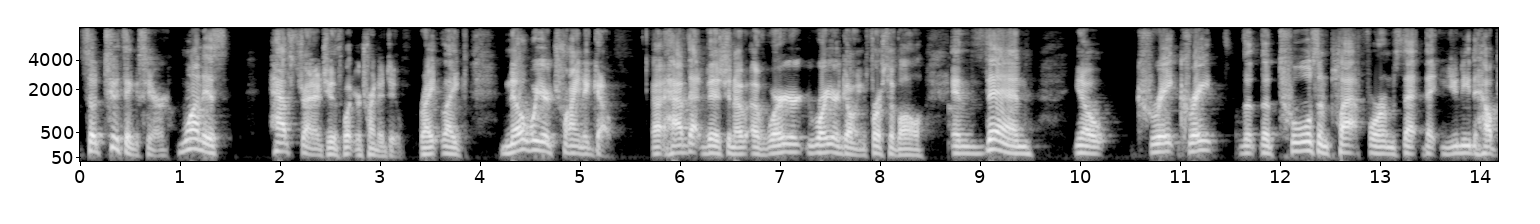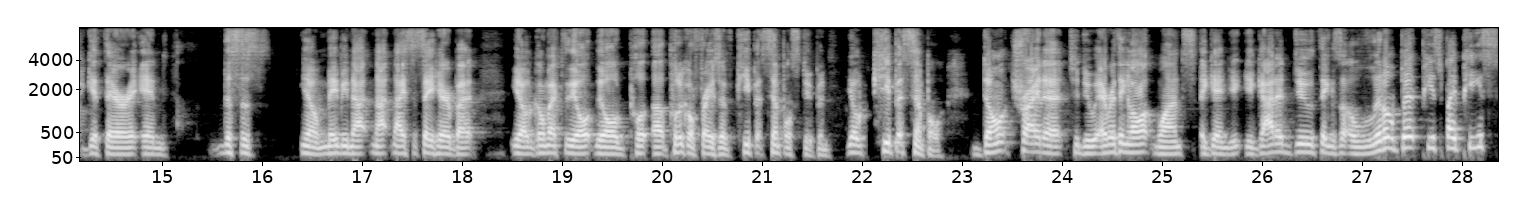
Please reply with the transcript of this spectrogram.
so two things here. One is have strategy with what you're trying to do right? Like know where you're trying to go. Uh, have that vision of, of where you're where you're going first of all. And then you know create create the, the tools and platforms that that you need to help you get there. And this is you know maybe not not nice to say here but you know, going back to the old the old po- uh, political phrase of "keep it simple, stupid." You know, keep it simple. Don't try to to do everything all at once. Again, you, you got to do things a little bit piece by piece.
